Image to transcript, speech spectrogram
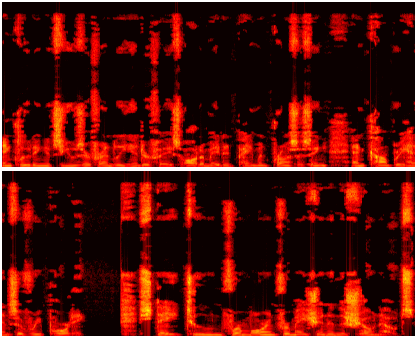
including its user friendly interface, automated payment processing, and comprehensive reporting. Stay tuned for more information in the show notes.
